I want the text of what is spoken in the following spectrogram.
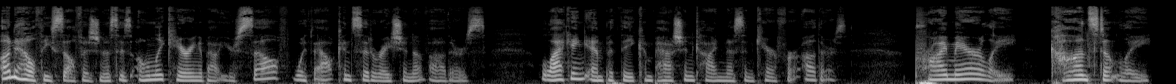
Unhealthy selfishness is only caring about yourself without consideration of others, lacking empathy, compassion, kindness, and care for others, primarily, constantly,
